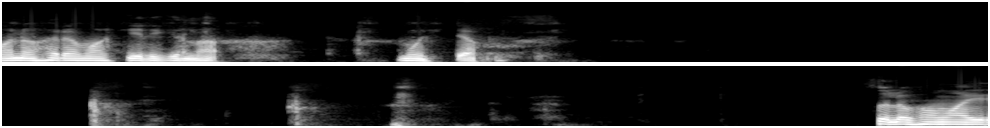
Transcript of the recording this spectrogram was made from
മനോഹരമാക്കിയിരിക്കുന്ന മുറ്റം. സുലഭമായി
